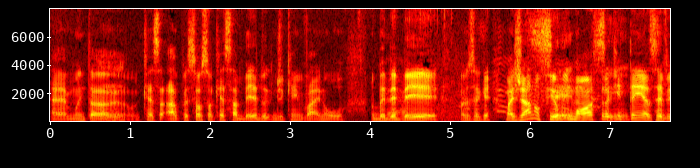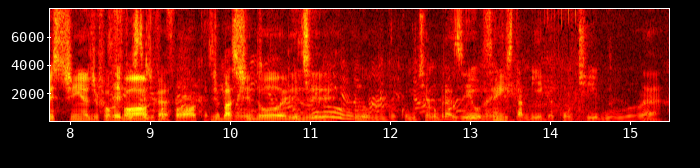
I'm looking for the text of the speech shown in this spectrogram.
é, muita. Hum. Quer, a pessoa só quer saber do- de quem vai no, no BBB, ou não sei o quê. Mas já no filme mostra sim. que tem as revistinhas de fofoca, de fofoca. de bastidores. E tinha no- no- como tinha no Brasil, né? Sim. Revista Amiga, Contigo. É.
